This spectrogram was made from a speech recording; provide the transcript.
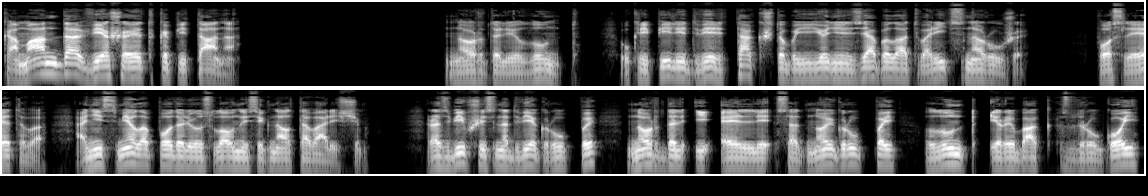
Команда вешает капитана. Нордаль и Лунд укрепили дверь так, чтобы ее нельзя было отворить снаружи. После этого они смело подали условный сигнал товарищам. Разбившись на две группы, Нордаль и Элли с одной группой, Лунд и Рыбак с другой,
